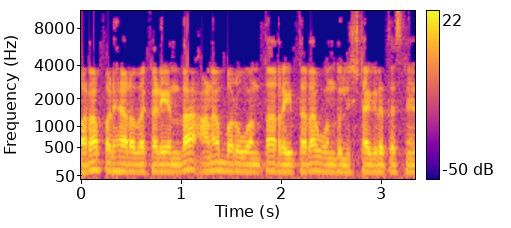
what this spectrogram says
ಬರ ಪರಿಹಾರದ ಕಡೆಯಿಂದ ಹಣ ಬರುವಂಥ ರೈತರ ಒಂದು ಲಿಸ್ಟ್ ಆಗಿರುತ್ತೆ ಸ್ನೇಹಿತರೆ.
